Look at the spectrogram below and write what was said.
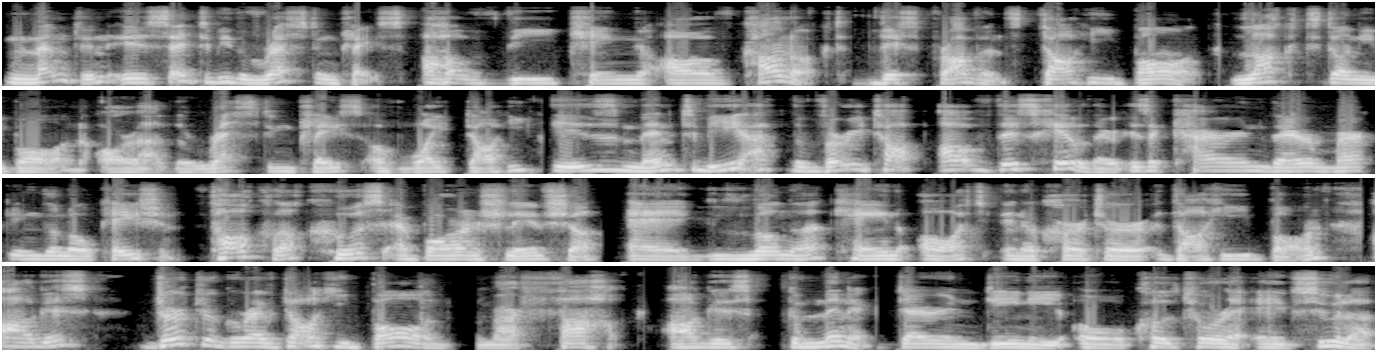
mountain is said to be the resting place of the king of Connacht, this province, Dahi. Lacht Dunny Ban, or uh, the resting place of White Dahi, is meant to be at the very top of this hill. There is a cairn there marking the location. Táclach hus ar bar an sléimh seo ag luna céin áit ina chuirtar Dahi Ban, agus Dúirtar go raibh dahí bán mar fachach agus go minic ó cultúra éagsúla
